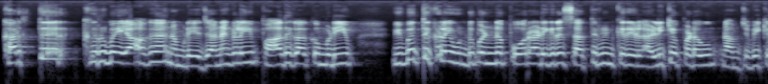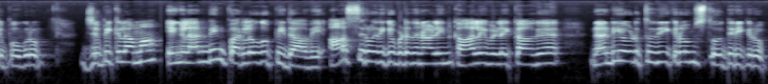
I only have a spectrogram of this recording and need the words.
கர்த்தர் கிருபையாக நம்முடைய ஜனங்களையும் பாதுகாக்க முடியும். விபத்துக்களை உண்டு பண்ண போராடுகிற சத்துருவின் கிரைகள் அழிக்கப்படவும் நாம் ஜெபிக்க போகிறோம். ஜெபிக்கலாமா? எங்கள் அன்பின் பரலோக பிதாவே ஆசிர்வதிக்கப்பட்ட நாளின் காலை விலைக்காக நன்றியோடு துதிக்கிறோம் ஸ்தோத்திரிக்கிறோம்.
